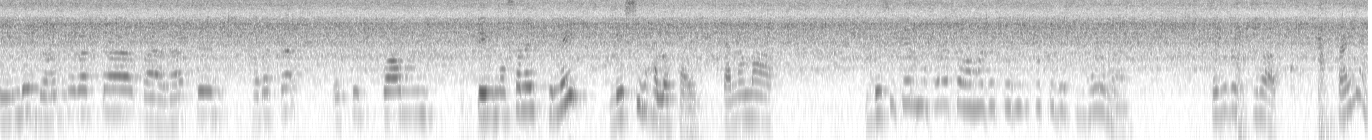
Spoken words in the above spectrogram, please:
সন্ধ্যের জল খাবারটা বা রাত্রের খাবারটা একটু কম তেল মশলায় খেলেই বেশি ভালো হয়। কেননা বেশি তেল মশলা তো আমাদের শরীরের পক্ষে বেশি ভালো নয়। তো খারাপ, তাই না?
